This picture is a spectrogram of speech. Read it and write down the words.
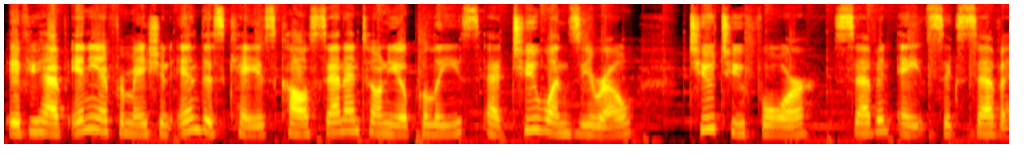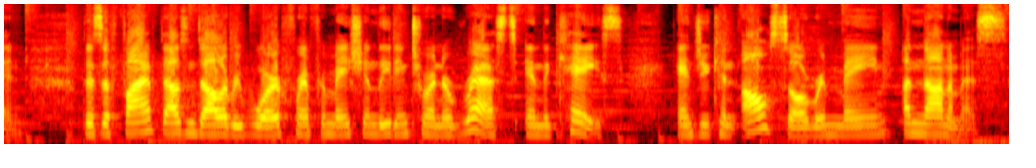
If you have any information in this case, call San Antonio Police at 210 224 7867. There's a $5,000 reward for information leading to an arrest in the case, and you can also remain anonymous.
